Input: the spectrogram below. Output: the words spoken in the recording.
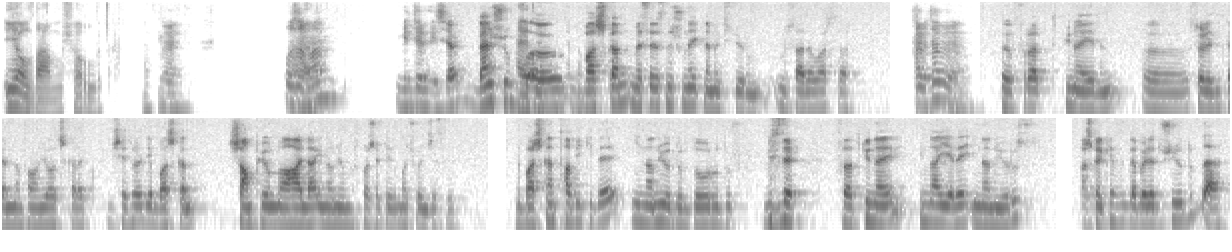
İyi oldu almış olduk. Evet. O zaman bitirdiyse. Ben şu Evet, e, evet, başkan meselesine şunu eklemek istiyorum müsaade varsa. Tabii tabii. Fırat Günayer'in e, söylediklerinden falan yola çıkarak bir şey söyledi ya başkan şampiyonluğa hala inanıyormuş Başakşehir maç öncesi. Başkan tabii ki de inanıyordur, doğrudur. Biz de Fırat Günay, Günayer'e inanıyoruz. Başkan kesinlikle böyle düşünüyordur da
